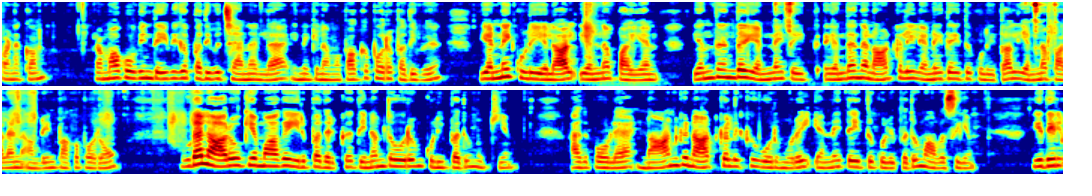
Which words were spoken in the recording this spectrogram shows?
வணக்கம். ரமாகோவின் தெய்வீக பதிவு சேனலில் இன்றைக்கி நம்ம பார்க்க போகிற பதிவு எண்ணெய் குளியலால் என்ன பயன்? எந்தெந்த எண்ணெய் தேய்த்து எந்தெந்த நாட்களில் எண்ணெய் தேய்த்து குளித்தால் என்ன பலன் அப்படின்னு பார்க்க போகிறோம் உடல் ஆரோக்கியமாக இருப்பதற்கு தினம்தோறும் குளிப்பது முக்கியம். அதுபோல் நான்கு நாட்களுக்கு ஒரு முறை எண்ணெய் தேய்த்து குளிப்பதும் அவசியம். இதில்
